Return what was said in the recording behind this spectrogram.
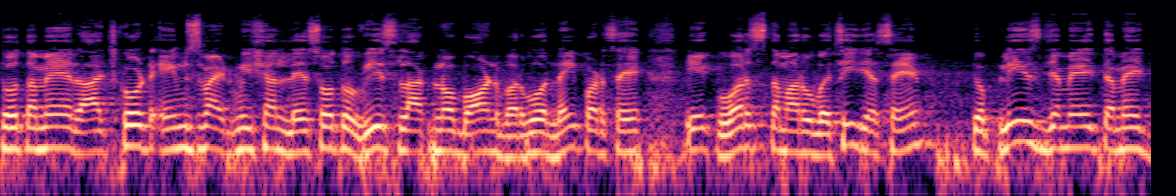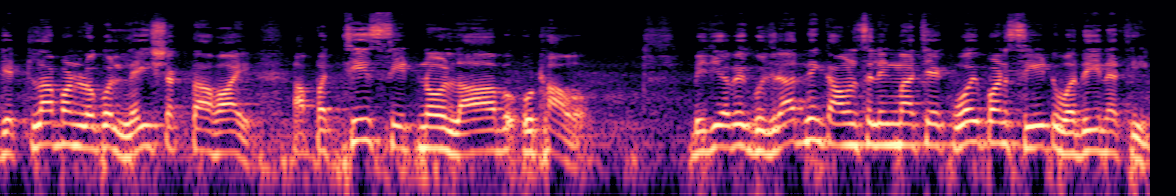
તો તમે રાજકોટ એઇમ્સમાં એડમિશન લેશો તો વીસ લાખનો બોન્ડ ભરવો નહીં પડશે. એક વર્ષ તમારું બચી જશે. તો પ્લીઝ જમે તમે જેટલા પણ લોકો લઈ શકતા હોય, આ પચીસ સીટનો લાભ ઉઠાવો. બીજી હવે ગુજરાતની કાઉન્સિલિંગમાં છે, કોઈ પણ સીટ વધી નથી.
